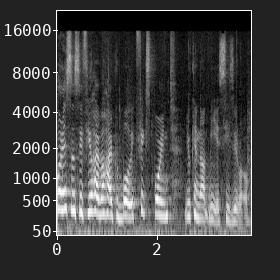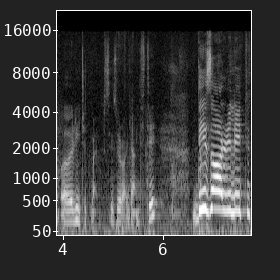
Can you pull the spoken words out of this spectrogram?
For instance, if you have a hyperbolic fixed point, you cannot be a C0 uh, rigid map, C0 identity. These are related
